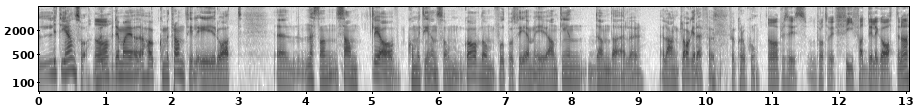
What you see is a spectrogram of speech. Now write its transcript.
Lite grann så. Ja. Det man har kommit fram till är ju då att eh, nästan samtliga av kommittén som gav dem fotbolls-VM är ju antingen dömda eller, eller anklagade för, för korruption. Ja, precis. Och då pratar vi Fifa-delegaterna.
